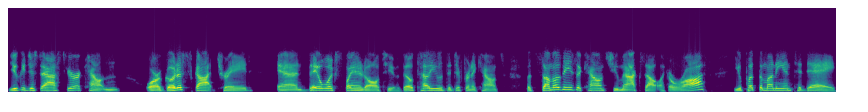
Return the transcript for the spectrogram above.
You can just ask your accountant or go to Scottrade and they will explain it all to you. They'll tell you the different accounts. But some of these accounts you max out, like a Roth, you put the money in today,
